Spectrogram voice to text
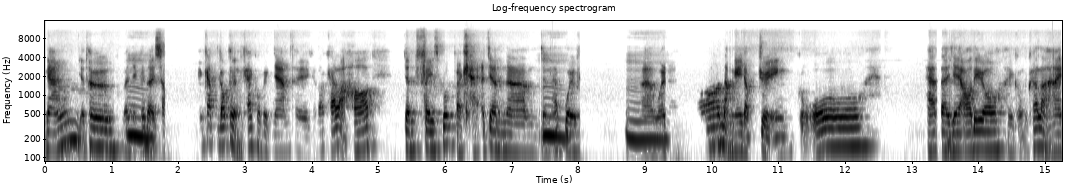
ngắn dễ thương và ừ. những cái đời sống cái cách góc nhìn khác của Việt Nam thì cái đó khá là hot trên Facebook và cả trên uh, trên ừ. Wave ừ. uh, ngoài ra có nằm nghe đọc truyện của Hataye Audio thì cũng khá là hay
